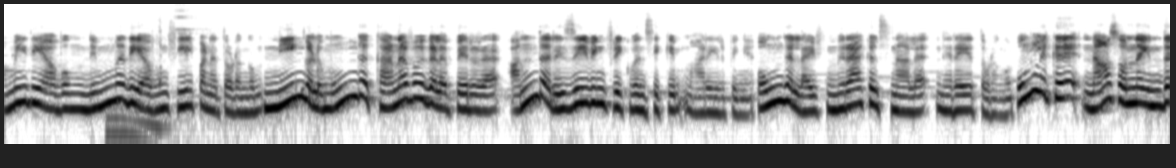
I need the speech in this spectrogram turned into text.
அமைதியாகவும் நிம்மதியாகவும் ஃபீல் பண்ண தொடங்கும். நீங்களும் உங்க கனவுகளை பெறுற அந்த ரிசீவிங் ஃப்ரீக்வன்சிக்கு மாறி இருப்பீங்க. உங்க லைஃப் மிராக்கிள்ஸ்னால நிறைய தொடங்கும். உங்களுக்கு நான் சொன்ன இந்த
